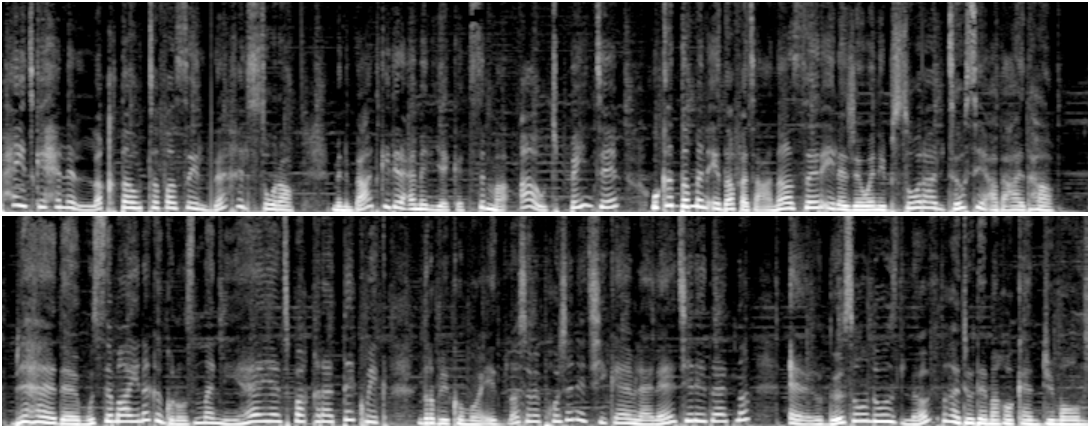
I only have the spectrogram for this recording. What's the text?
بحيث كيحلل اللقطة والتفاصيل داخل الصورة. من بعد كيدير عملية كتسمى outpainting وكتضمن إضافة عناصر إلى جوانب الصورة لتوسيع أبعادها. بهذا مستمعينا كنكون وصلنا لنهاية فقرة Tech Week نضرب لكم موعد la semaine prochaine هادشي كامل على تردداتنا ار 212 لا راديو دي ماروكان دو موند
